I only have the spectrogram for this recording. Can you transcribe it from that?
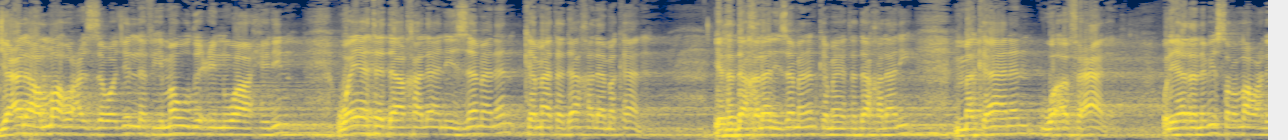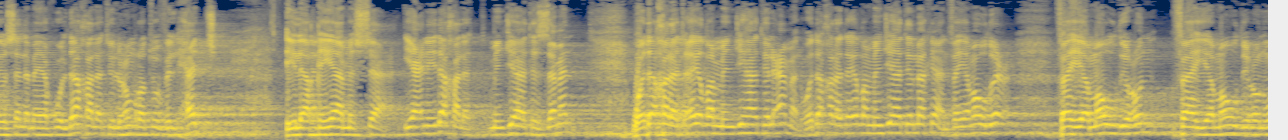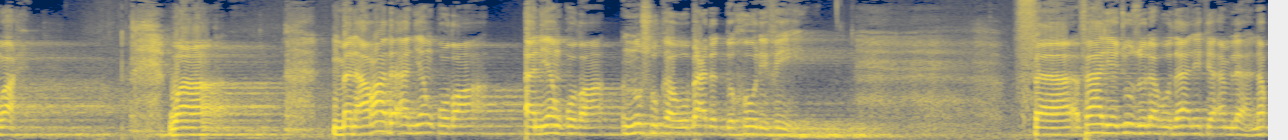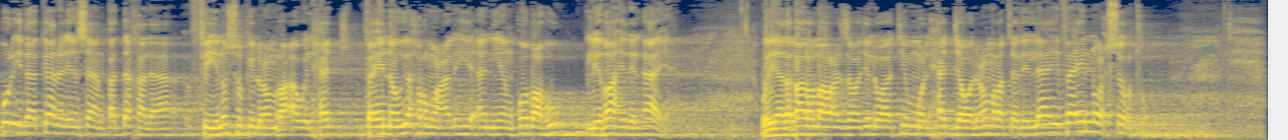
جعلها الله عز وجل في موضع واحد ويتداخلان زمنا كما تداخل مكانا. يتداخلان زمنا كما يتداخلان مكانا وأفعالا. ولهذا النبي صلى الله عليه وسلم يقول دخلت العمرة في الحج إلى قيام الساعة. يعني دخلت من جهة الزمن ودخلت أيضا من جهة العمل ودخلت أيضا من جهة المكان فهي موضع فهي موضع فهي موضع واحد ومن أراد أن ينقض أن ينقض نسكه بعد الدخول فيه فهل يجوز له ذلك أم لا؟ نقول إذا كان الإنسان قد دخل في نسك العمرة أو الحج فإنه يحرم عليه أن ينقضه لظاهر الآية ولهذا قال الله عز وجل وأتموا الحج والعمرة لله فإن أحصرتم.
